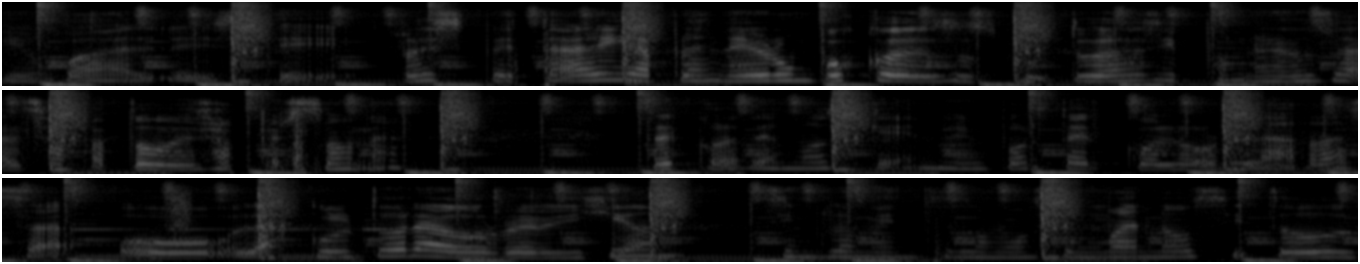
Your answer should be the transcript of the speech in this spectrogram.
Igual, este, respetar y aprender un poco de sus culturas y ponernos al zapato de esa persona. Recordemos que no importa el color, la raza o la cultura o religión, simplemente somos humanos y todos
